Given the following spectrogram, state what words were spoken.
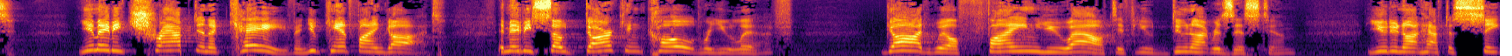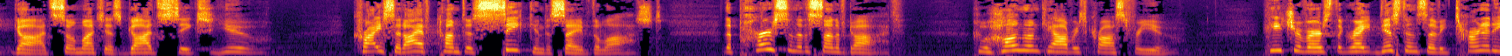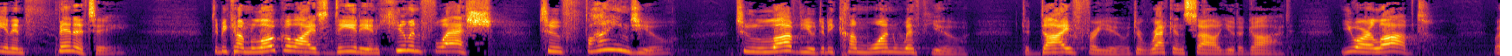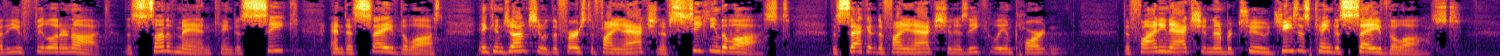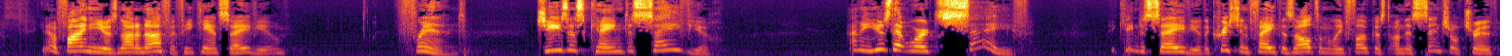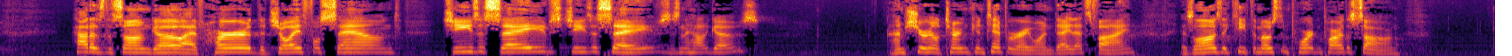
you may be trapped in a cave and you can't find God. It may be so dark and cold where you live. God will find you out if you do not resist Him. You do not have to seek God so much as God seeks you. Christ said, I have come to seek and to save the lost. The person of the Son of God who hung on Calvary's cross for you he traversed the great distance of eternity and infinity to become localized deity in human flesh to find you, to love you, to become one with you, to die for you, to reconcile you to God. You are loved, whether you feel it or not. The Son of Man came to seek and to save the lost. In conjunction with the first defining action of seeking the lost, the second defining action is equally important Defining action number two Jesus came to save the lost. You know, finding you is not enough if he can't save you. Friend, Jesus came to save you. I mean, use that word save. Came to save you. The Christian faith is ultimately focused on this central truth. How does the song go? I've heard the joyful sound. Jesus saves, Jesus saves. Isn't that how it goes? I'm sure he'll turn contemporary one day. That's fine. As long as they keep the most important part of the song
